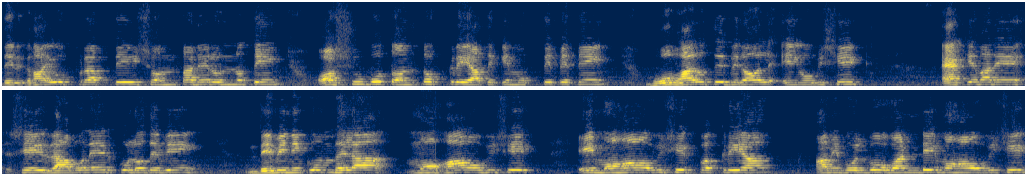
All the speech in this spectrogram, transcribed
দীর্ঘায়ু প্রাপ্তি, সন্তানের উন্নতি, অশুভ তন্ত্রক্রিয়া থেকে মুক্তি পেতে। ভূভারতে বিরল এই অভিষেক। একেবারে সেই রাবণের কুলদেবী, দেবী নিকুম্ভেলা, মহা অভিষেক। এই মহা অভিষেক প্রক্রিয়া, আমি বলব ওয়ান ডে মহা অভিষেক।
